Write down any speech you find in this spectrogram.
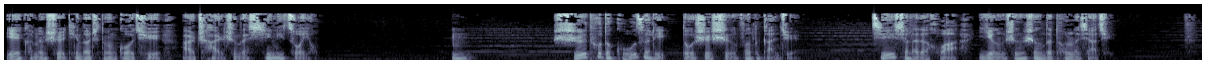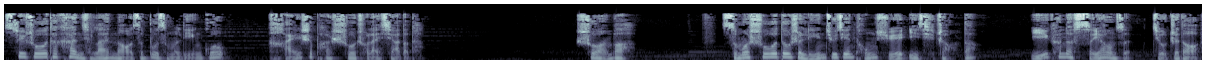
也可能是听到这段过去而产生的心理作用。嗯，石头的骨子里都是神风的感觉。接下来的话硬生生的吞了下去。虽说他看起来脑子不怎么灵光，还是怕说出来吓到他。说完吧，怎么说都是邻居间同学一起长大，一看那死样子就知道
